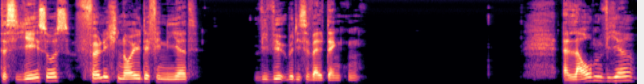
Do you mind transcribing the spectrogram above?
dass Jesus völlig neu definiert, wie wir über diese Welt denken? Erlauben wir,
